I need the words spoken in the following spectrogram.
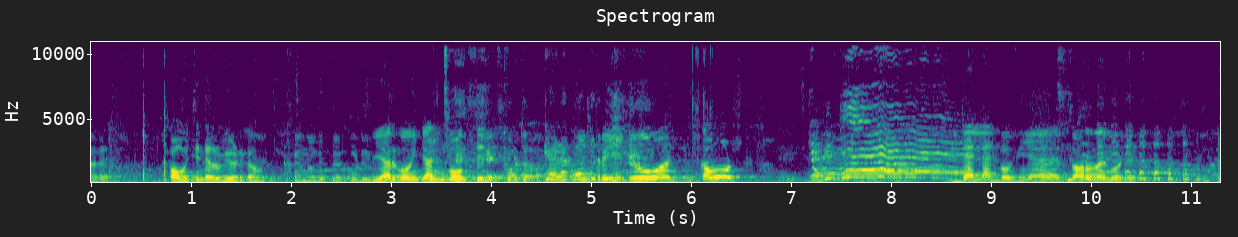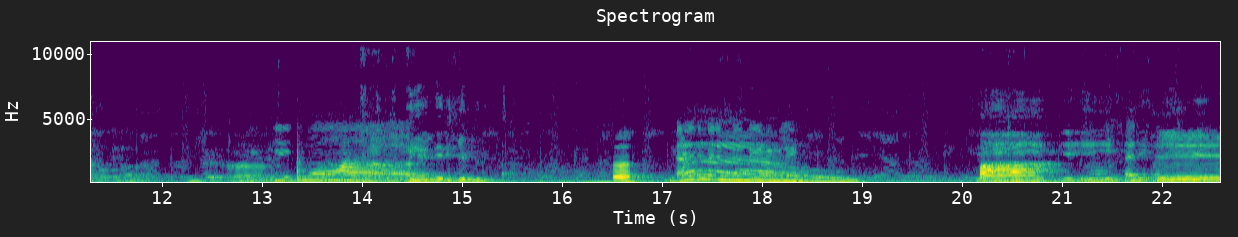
അതെ. പൗച്ചിന്റെ റിവ്യൂ എടുക്കാം നമുക്ക്. We are going to unbox it three two one come on ഇതല്ല അൺബോക്സിങ് ഞാൻ തുറന്ന് അങ്ങോട്ട്. ആ. ആ. ഏയ്.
